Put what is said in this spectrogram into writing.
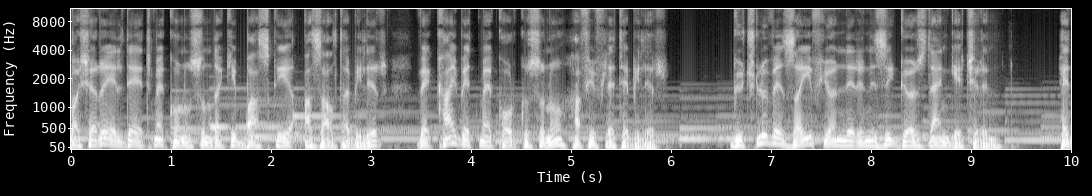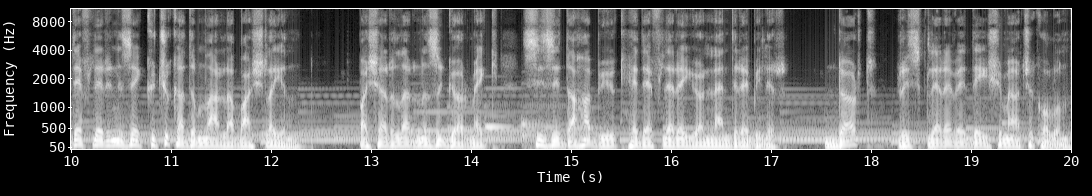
başarı elde etme konusundaki baskıyı azaltabilir ve kaybetme korkusunu hafifletebilir. Güçlü ve zayıf yönlerinizi gözden geçirin. Hedeflerinize küçük adımlarla başlayın. Başarılarınızı görmek sizi daha büyük hedeflere yönlendirebilir. 4. Risklere ve değişime açık olun.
